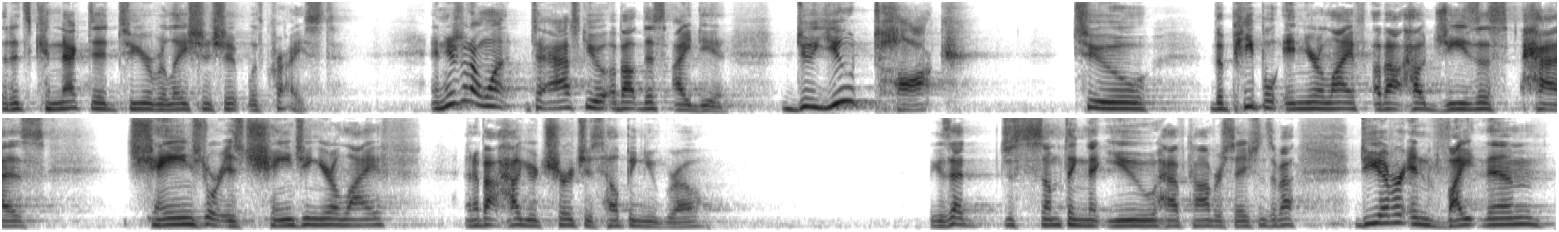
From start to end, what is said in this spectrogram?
that it's connected to your relationship with Christ. And here's what I want to ask you about this idea Do you talk to the people in your life about how Jesus has changed or is changing your life and about how your church is helping you grow? Is that just something that you have conversations about? Do you ever invite them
